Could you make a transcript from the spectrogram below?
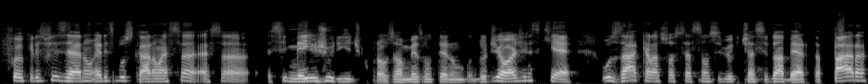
foi o que eles fizeram, eles buscaram essa, essa, esse meio jurídico, para usar o mesmo termo do Diógenes, que é usar aquela associação civil que tinha sido aberta para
